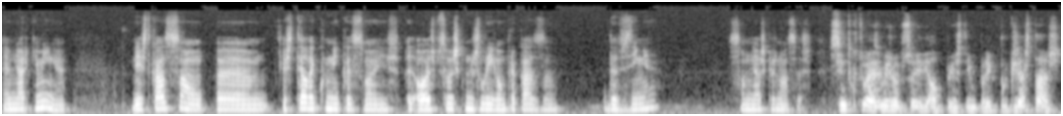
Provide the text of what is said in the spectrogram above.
é melhor que a minha. Neste caso são hum, as telecomunicações ou as pessoas que nos ligam para casa da vizinha são melhores que as nossas. Sinto que tu és a mesma pessoa ideal para este emprego porque já estás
